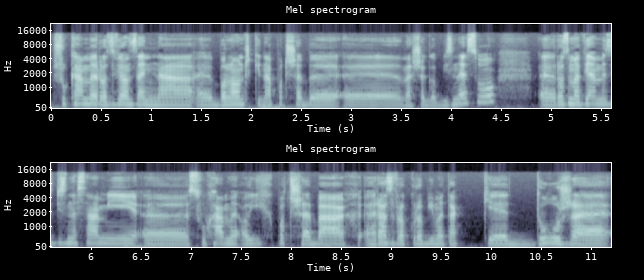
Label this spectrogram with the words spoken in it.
szukamy rozwiązań na e, bolączki, na potrzeby naszego biznesu. Rozmawiamy z biznesami, słuchamy o ich potrzebach. Raz w roku robimy takie duże,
